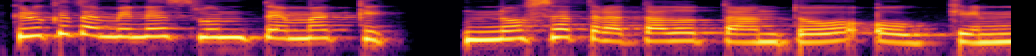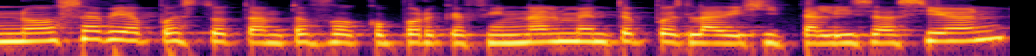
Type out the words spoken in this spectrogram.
creo que también es un tema que no se ha tratado tanto o que no se había puesto tanto foco porque finalmente pues la digitalización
